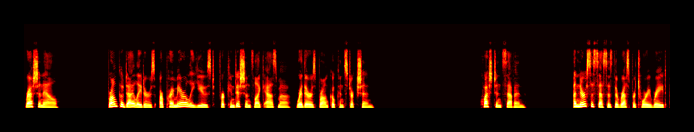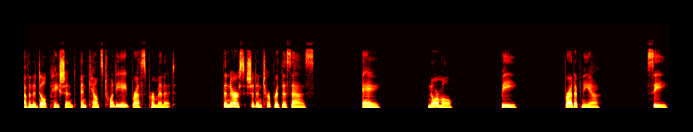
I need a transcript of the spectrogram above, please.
Rationale Bronchodilators are primarily used for conditions like asthma where there is bronchoconstriction. Question 7. A nurse assesses the respiratory rate of an adult patient and counts 28 breaths per minute. The nurse should interpret this as A. Normal. B. Bradypnea. C.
